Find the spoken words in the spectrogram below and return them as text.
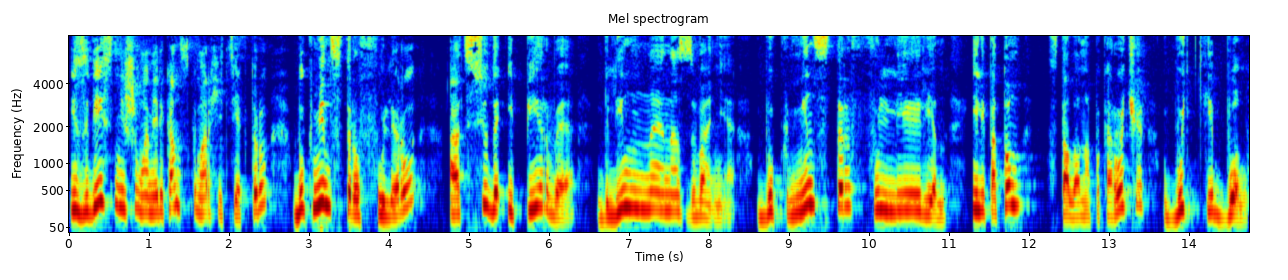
известнейшему американскому архитектору Букминстеру Фуллеру, а отсюда и первое длинное название – Букминстер Фуллерен, или потом стала она покороче Буккибол.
